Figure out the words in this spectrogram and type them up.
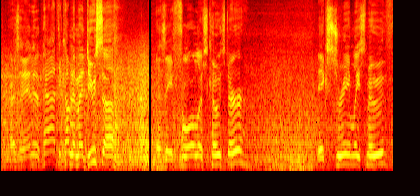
As the end of the path, you come to Medusa. There's a floorless coaster. Extremely smooth.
